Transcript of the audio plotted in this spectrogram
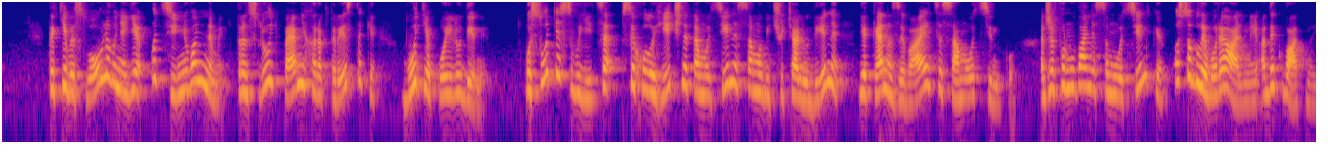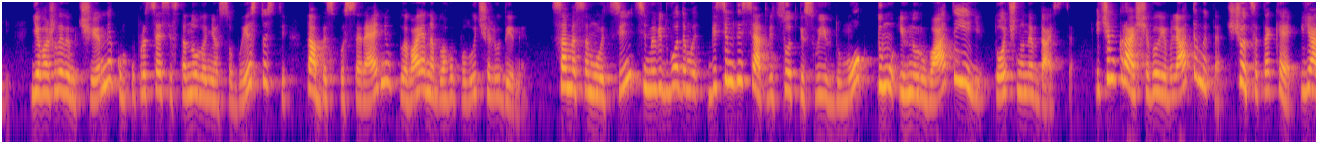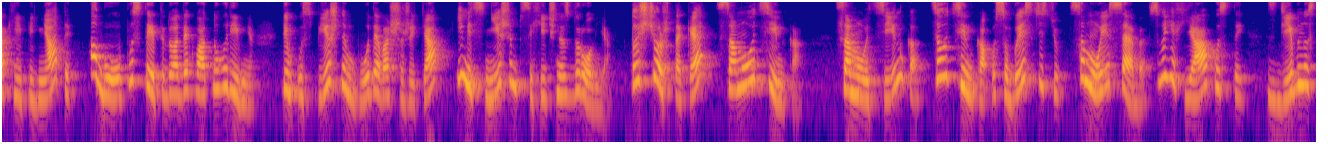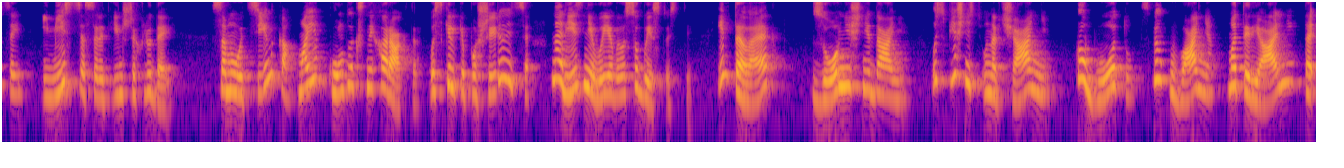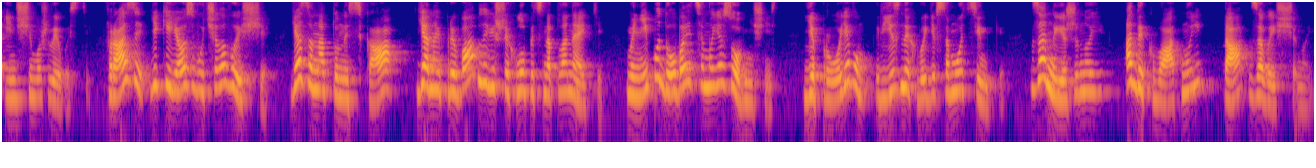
Такі висловлювання є оцінювальними транслюють певні характеристики будь-якої людини. По суті своїй, це психологічне та емоційне самовідчуття людини, яке називається самооцінкою. Адже формування самооцінки, особливо реальної, адекватної, є важливим чинником у процесі становлення особистості та безпосередньо впливає на благополуччя людини. Саме самооцінці ми відводимо 80% своїх думок, тому ігнорувати її точно не вдасться. І чим краще ви уявлятимете, що це таке і як її підняти або опустити до адекватного рівня, тим успішним буде ваше життя і міцнішим психічне здоров'я. То що ж таке самооцінка? Самооцінка це оцінка особистістю самої себе, своїх якостей, здібностей і місця серед інших людей. Самооцінка має комплексний характер, оскільки поширюється на різні вияви особистості: інтелект, зовнішні дані, успішність у навчанні, роботу, спілкування, матеріальні та інші можливості. Фрази, які я озвучила вище: я занадто низька, я найпривабливіший хлопець на планеті. Мені подобається моя зовнішність, є проявом різних видів самооцінки заниженої, адекватної та завищеної.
